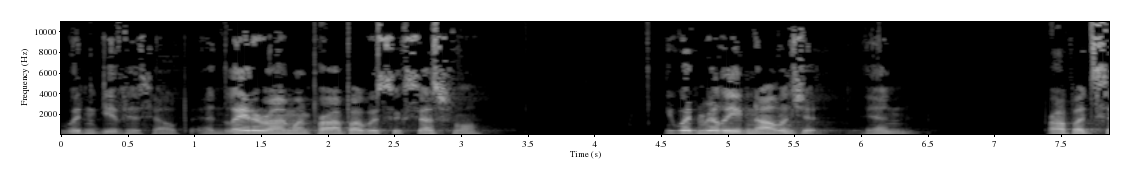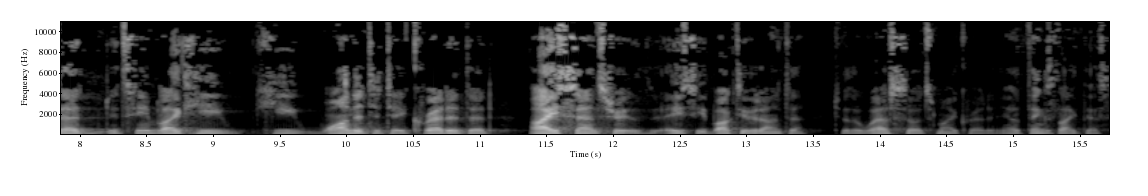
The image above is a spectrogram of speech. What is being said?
wouldn't give his help. And later on, when Prabhupada was successful, he wouldn't really acknowledge it. And Prabhupada said it seemed like he, he wanted to take credit that I sent A.C. Bhaktivedanta to the West, so it's my credit. You know, things like this.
